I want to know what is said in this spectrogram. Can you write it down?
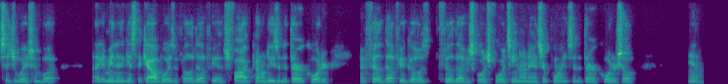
situation, but like I mean, against the Cowboys in Philadelphia, there's five penalties in the third quarter, and Philadelphia goes Philadelphia scores 14 unanswered points in the third quarter. So, you know,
